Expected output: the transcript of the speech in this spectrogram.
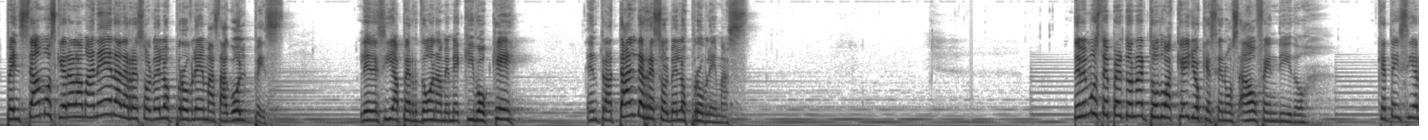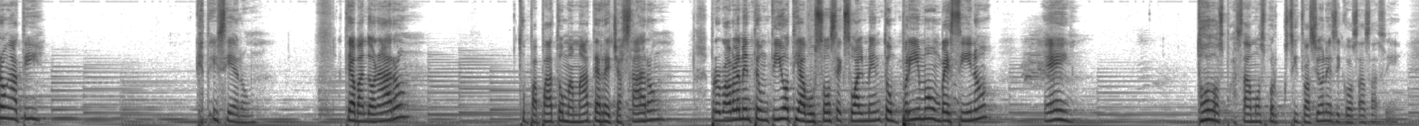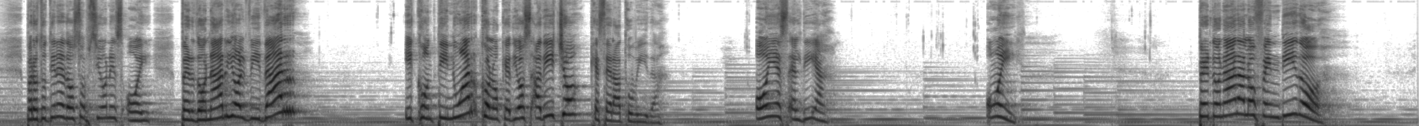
Pensamos que era la manera de resolver los problemas a golpes. Le decía, perdóname, me equivoqué en tratar de resolver los problemas. Debemos de perdonar todo aquello que se nos ha ofendido. ¿Qué te hicieron a ti? ¿Qué te hicieron? ¿Te abandonaron? ¿Tu papá, tu mamá te rechazaron? Probablemente un tío te abusó sexualmente, un primo, un vecino. Hey, todos pasamos por situaciones y cosas así. Pero tú tienes dos opciones hoy. Perdonar y olvidar y continuar con lo que Dios ha dicho que será tu vida. Hoy es el día. Hoy. Perdonar al ofendido.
